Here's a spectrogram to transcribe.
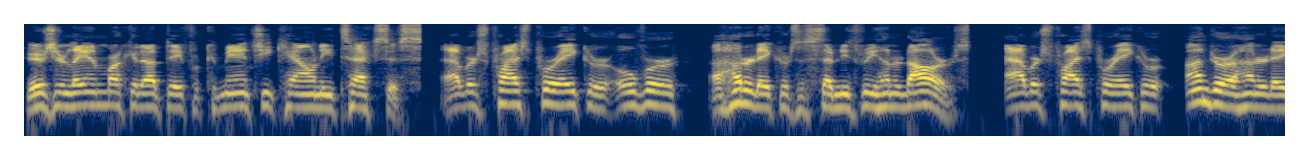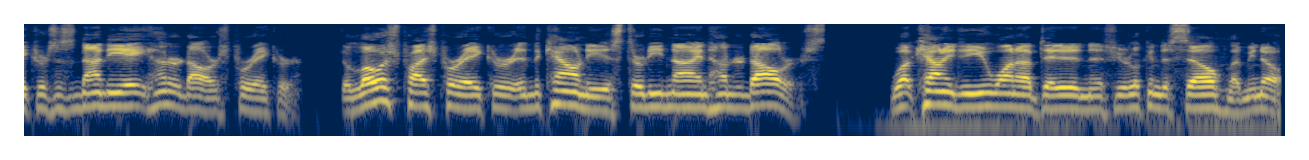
Here's your land market update for Comanche County, Texas. Average price per acre over 100 acres is $7,300. Average price per acre under 100 acres is $9,800 per acre. The lowest price per acre in the county is $3,900. What county do you want updated? And if you're looking to sell, let me know.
